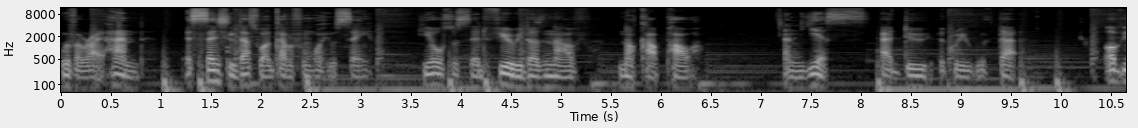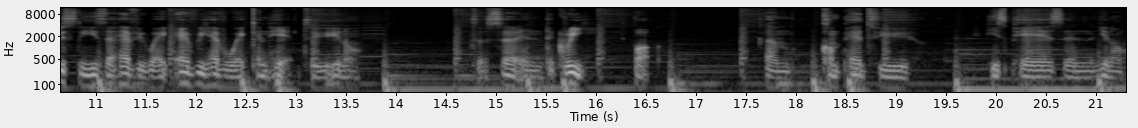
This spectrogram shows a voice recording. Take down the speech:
with a right hand. Essentially, that's what I gathered from what he was saying. He also said Fury doesn't have knockout power. And yes, I do agree with that. Obviously, he's a heavyweight. Every heavyweight can hit to, you know, to a certain degree. But um, compared to his peers and, you know,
